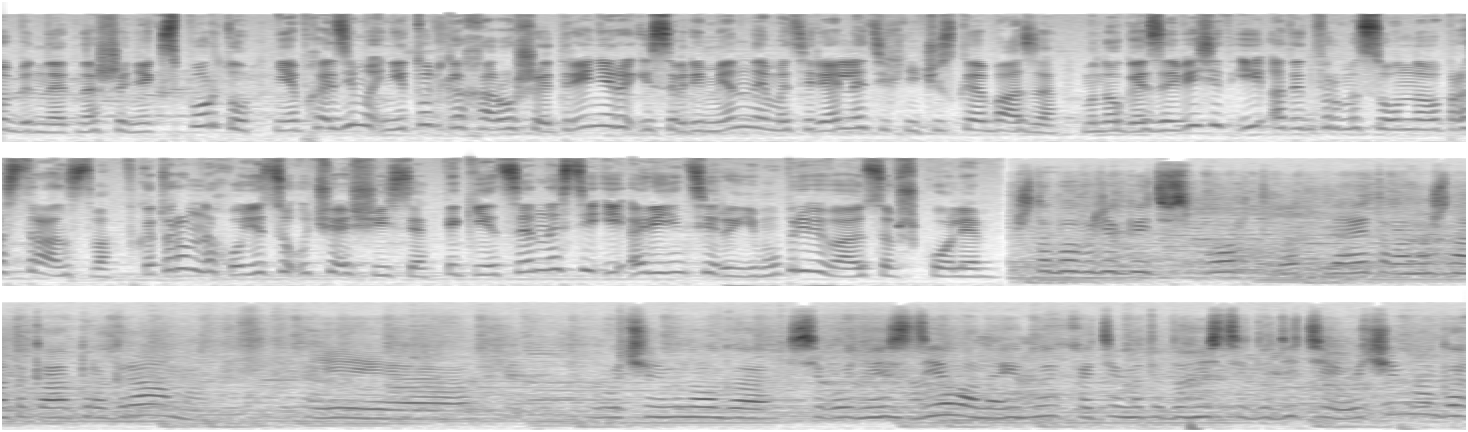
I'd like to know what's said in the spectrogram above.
особенное отношение к спорту, необходимы не только хорошие тренеры и современная материально-техническая база. Многое зависит и от информационного пространства, в котором находятся учащиеся, какие ценности и ориентиры ему прививаются в школе. Чтобы влюбить в спорт, вот для этого нужна такая программа. И э, очень много сегодня сделано, и мы хотим это донести до детей. Очень много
